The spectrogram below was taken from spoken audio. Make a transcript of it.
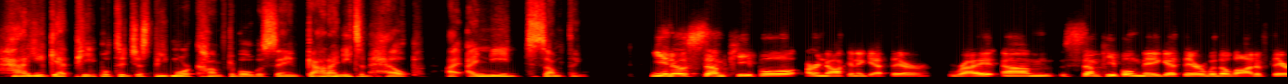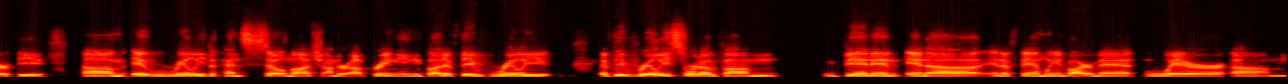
how do you get people to just be more comfortable with saying, God, I need some help? I, I need something. You know, some people are not going to get there, right? Um, some people may get there with a lot of therapy. Um, it really depends so much on their upbringing. But if they've really, if they've really sort of um, been in in a in a family environment where um,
